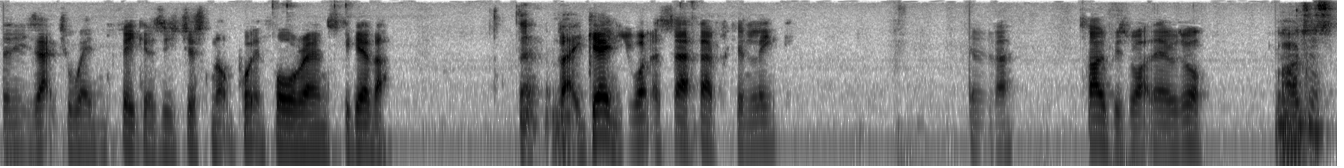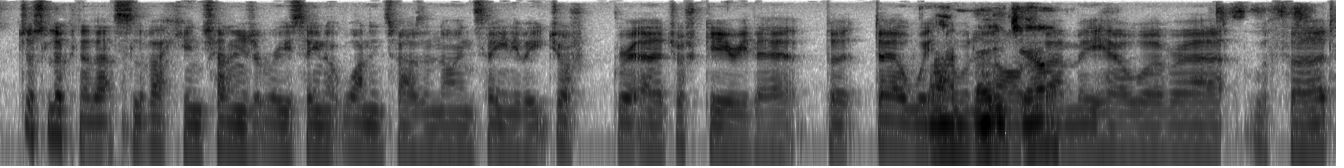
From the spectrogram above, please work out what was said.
than his actual end figures. He's just not putting four rounds together. Definitely. But again, you want a South African link. You know, Toby's right there as well. Well, I just just looking at that Slovakian challenge that Rhys Enoch won in 2019, he beat Josh uh, Josh Geary there, but Dale Whitnell and Lars Major. Van Michel were uh, were third,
